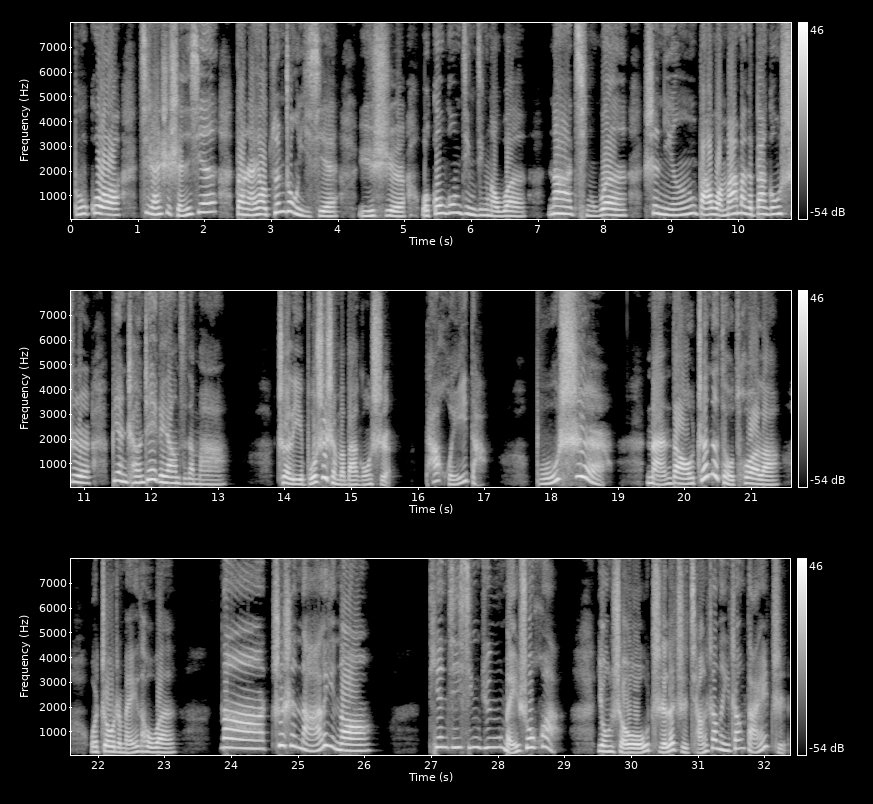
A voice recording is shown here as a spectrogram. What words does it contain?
不过，既然是神仙，当然要尊重一些。于是我恭恭敬敬地问：“那请问，是您把我妈妈的办公室变成这个样子的吗？”这里不是什么办公室，他回答。不是？难道真的走错了？我皱着眉头问：“那这是哪里呢？”天机星君没说话，用手指了指墙上的一张白纸，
